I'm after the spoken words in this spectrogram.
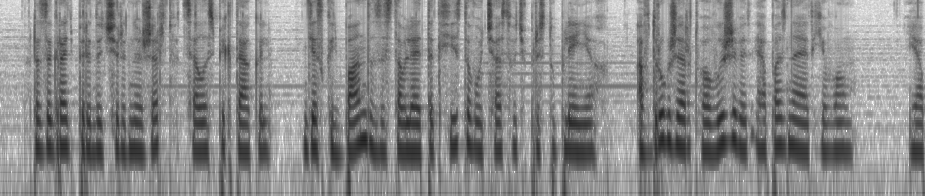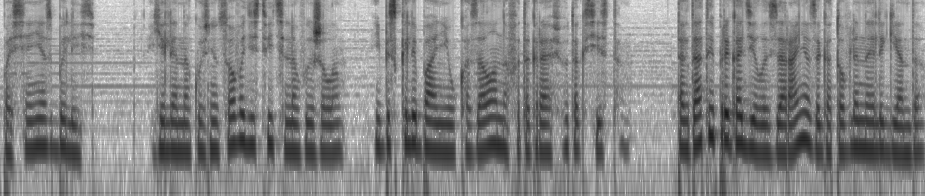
– разыграть перед очередной жертвой целый спектакль. Дескать, банда заставляет таксистов участвовать в преступлениях. А вдруг жертва выживет и опознает его? И опасения сбылись. Елена Кузнецова действительно выжила и без колебаний указала на фотографию таксиста. Тогда-то и пригодилась заранее заготовленная легенда.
